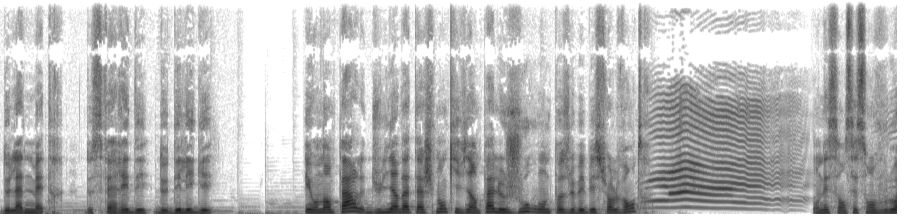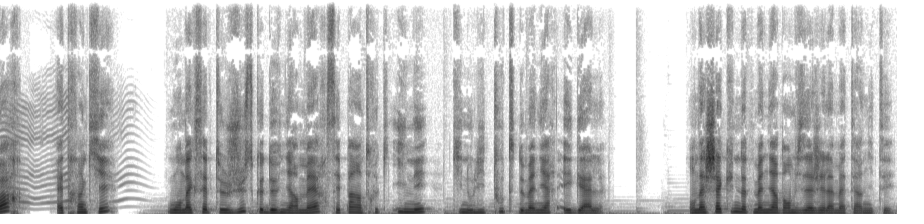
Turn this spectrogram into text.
de l'admettre, de se faire aider, de déléguer, et on en parle du lien d'attachement qui vient pas le jour où on pose le bébé sur le ventre On est censé s'en vouloir Être inquiet Ou on accepte juste que devenir mère, c'est pas un truc inné qui nous lie toutes de manière égale On a chacune notre manière d'envisager la maternité,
